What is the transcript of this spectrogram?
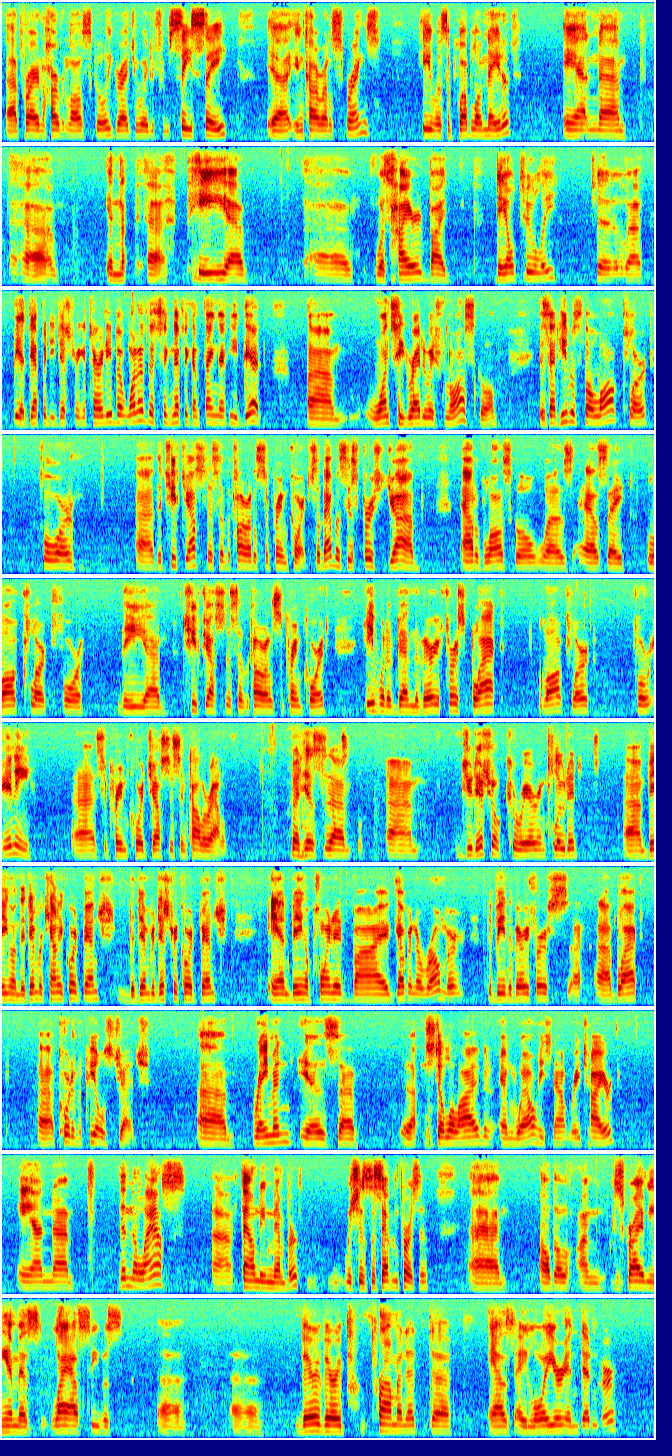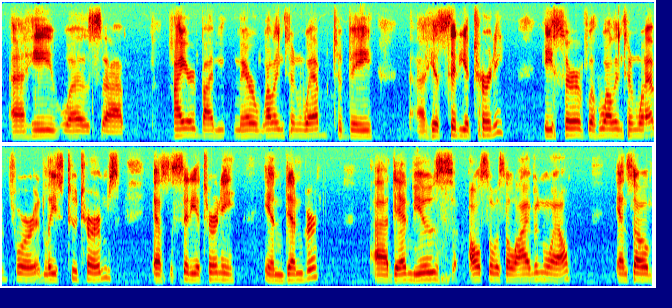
Uh, prior to Harvard Law School, he graduated from CC uh, in Colorado Springs. He was a Pueblo native, and um, uh, in uh, he uh, uh, was hired by Dale Tooley to uh, be a deputy district attorney. But one of the significant thing that he did um, once he graduated from law school is that he was the law clerk for uh, the Chief Justice of the Colorado Supreme Court. So that was his first job out of law school was as a law clerk for the uh, Chief Justice of the Colorado Supreme Court. He would have been the very first black law clerk for any uh, Supreme Court justice in Colorado. But his um, um, judicial career included um, being on the Denver County Court bench, the Denver District Court bench, and being appointed by Governor Romer to be the very first uh, uh, black uh, Court of Appeals judge. Uh, Raymond is uh, uh, still alive and, well. He's now retired. And um, then the last uh, founding member, which is the seventh person, um, although I'm describing him as last, he was uh, uh, very, very pr- prominent as a lawyer in Denver. he was hired by Mayor Wellington Webb to be uh, his city attorney. He served with Wellington Webb for at least two terms as the city attorney in Denver. Uh, Dan Muse also was alive and well. And so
